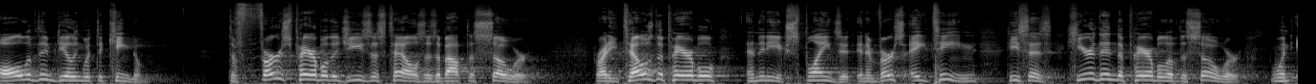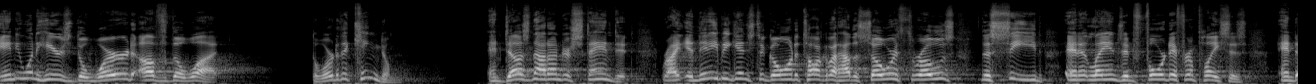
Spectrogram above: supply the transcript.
all of them dealing with the kingdom. The first parable that Jesus tells is about the sower. Right? He tells the parable and then he explains it. And in verse 18, he says, Hear then the parable of the sower. When anyone hears the word of the what? The word of the kingdom and does not understand it, right? And then he begins to go on to talk about how the sower throws the seed and it lands in four different places. And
